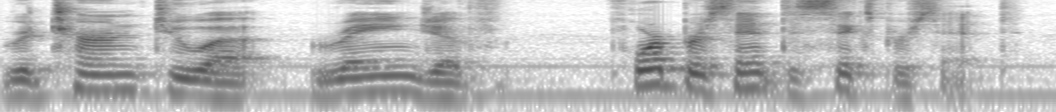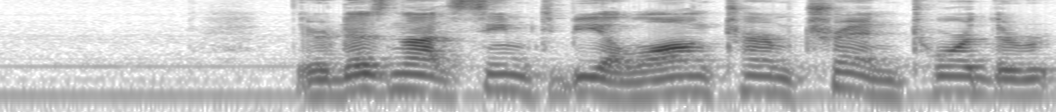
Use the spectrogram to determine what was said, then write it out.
return to a range of 4% to 6%. There does not seem to be a long-term trend toward the,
